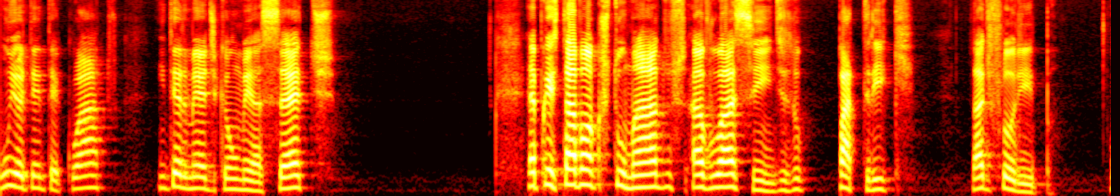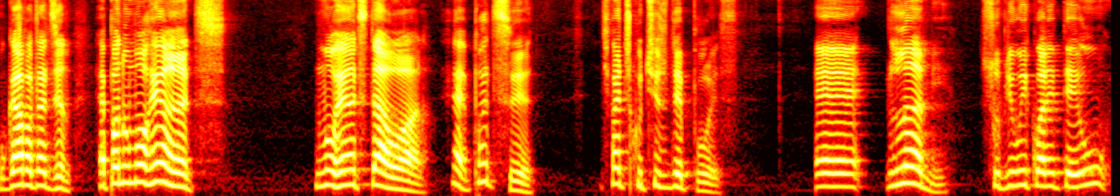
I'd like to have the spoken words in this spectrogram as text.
1,84, Intermédica 1,67. É porque estavam acostumados a voar assim, diz o Patrick, lá de Floripa. O Gava está dizendo, é para não morrer antes. Não morrer antes da hora. É, pode ser. A gente vai discutir isso depois. É, Lame subiu 1,41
